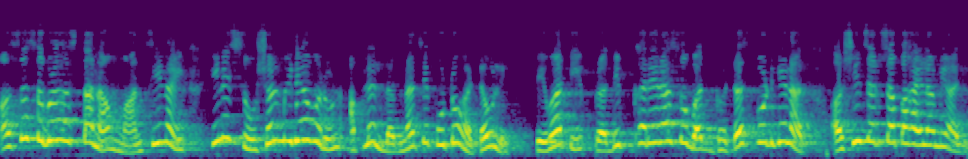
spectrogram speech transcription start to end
असं सगळं असताना मानसी नाईक हिने सोशल मीडियावरून आपल्या लग्नाचे फोटो हटवले. तेव्हा ती प्रदीप खरेरा सोबत घटस्फोट घेणार अशी चर्चा पाहायला मिळाली.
